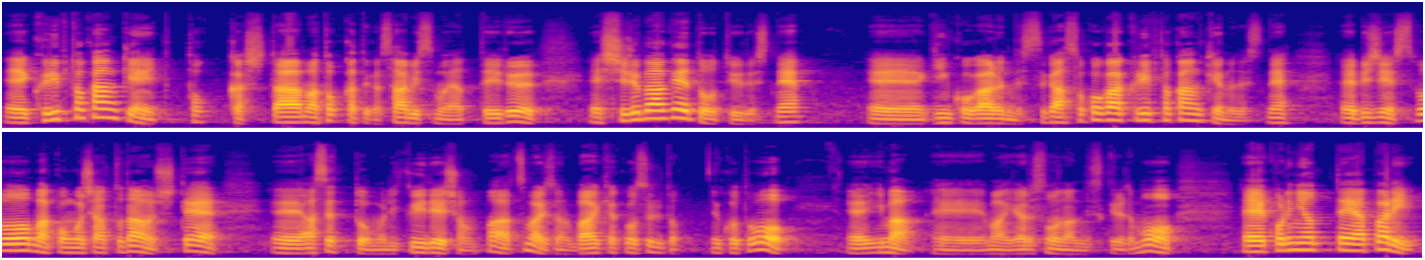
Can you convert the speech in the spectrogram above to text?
え、クリプト関係に特化した、まあ、特化というかサービスもやっている、え、シルバーゲートというですねえ、銀行があるんですがそこがクリプト関係のですねえビジネスをま今後シャットダウンして、え、アセットもリクイデーション、まあ、つまりその売却をするということを、え、今、えま、やるそうなんですけれども、えこれによってやっぱり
